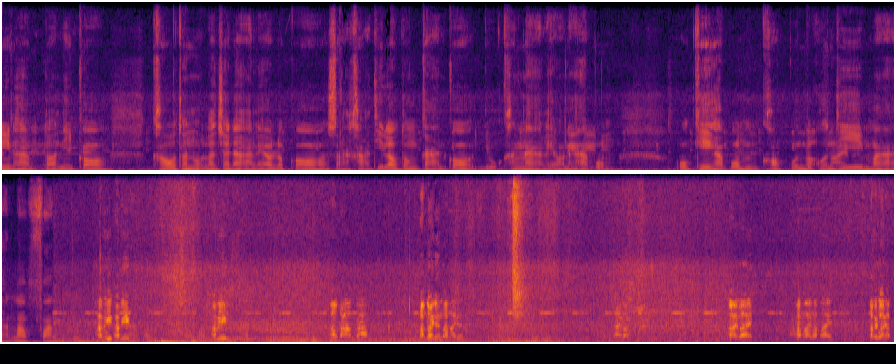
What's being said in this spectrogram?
นี้นะครับ ตอนนี้ก็ เข้าถนนรัชดาแล้ว แล้วก็สาขาที่เราต้องการก็อยู่ข้างหน้าแล้วนะครับผม โอเคครับผมขอบคุณทุกคนที่มารับฟังจนจบนะครับผมสวัสดีครับเอาตามตามเอาไปนึงเอาไปนึงไปไปไปไปไปไปไปครับ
